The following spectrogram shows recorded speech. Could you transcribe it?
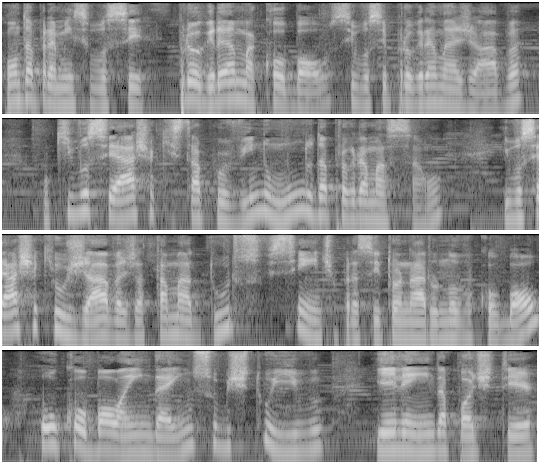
Conta para mim se você programa COBOL, se você programa Java, o que você acha que está por vir no mundo da programação e você acha que o Java já está maduro o suficiente para se tornar o novo COBOL ou o COBOL ainda é insubstituível e ele ainda pode ter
